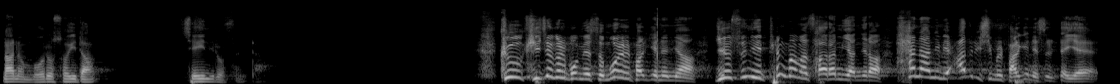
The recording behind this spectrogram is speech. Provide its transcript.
나는 뭐로소이다? 죄인으로소이다. 그 기적을 보면서 뭘 발견했냐? 예수님이 평범한 사람이 아니라 하나님의 아들이심을 발견했을 때에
